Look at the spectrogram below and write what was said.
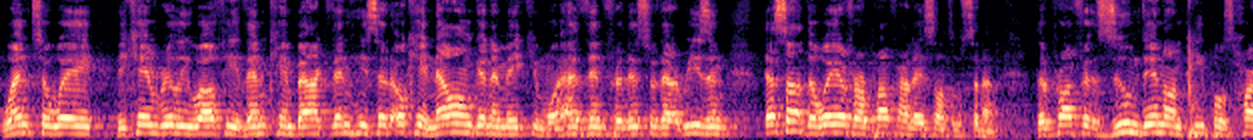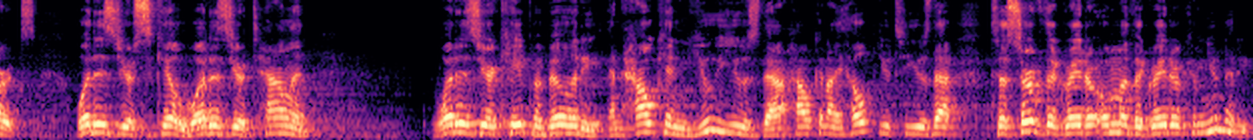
went away, became really wealthy, then came back. Then he said, Okay, now I'm going to make you mu'adhin for this or that reason. That's not the way of our Prophet. The Prophet zoomed in on people's hearts. What is your skill? What is your talent? What is your capability? And how can you use that? How can I help you to use that to serve the greater ummah, the greater community?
